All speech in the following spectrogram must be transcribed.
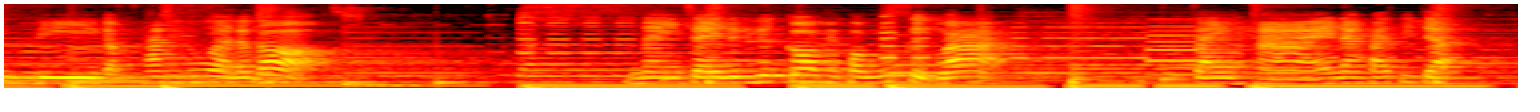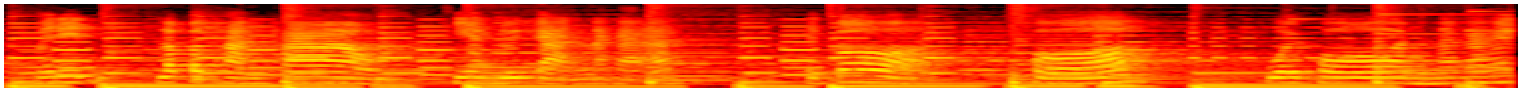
ยินดีกับท่านด้วยแล้วก็ ในใจลึกๆก็มีความรู้สึกว่า ใจหายนะคะที่จะไม่ได้รับประทานข้าวเที่ยงด้วยกันนะคะ แล้วก็ขออวยพรนะคะ ให้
